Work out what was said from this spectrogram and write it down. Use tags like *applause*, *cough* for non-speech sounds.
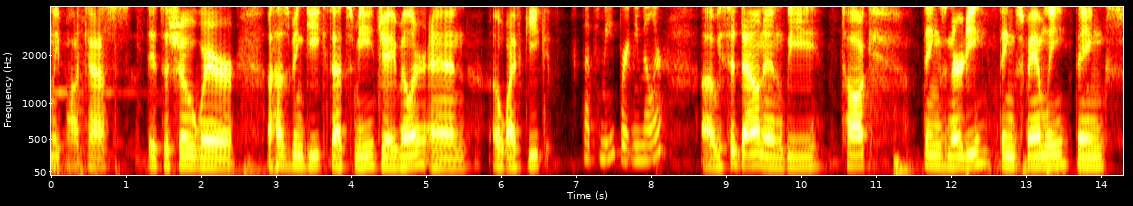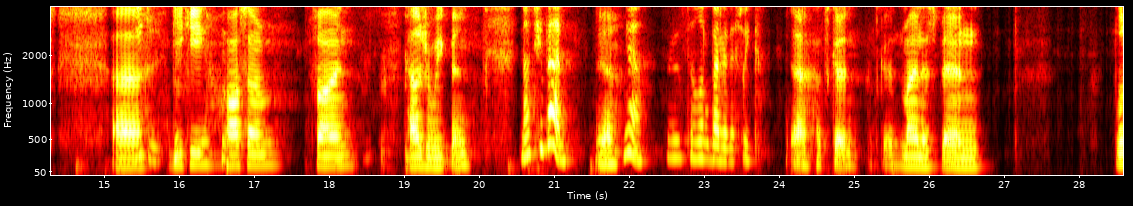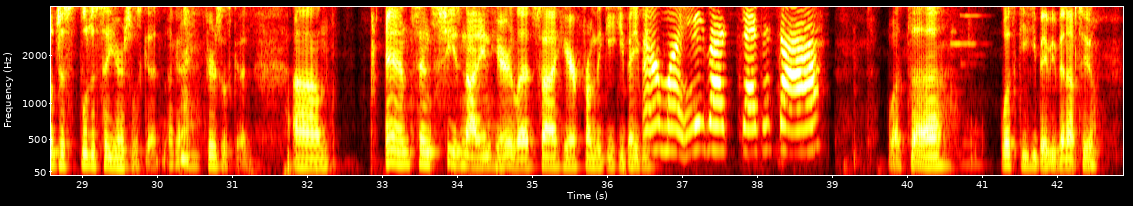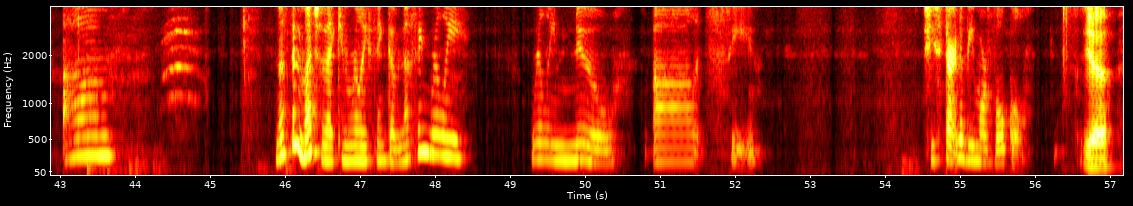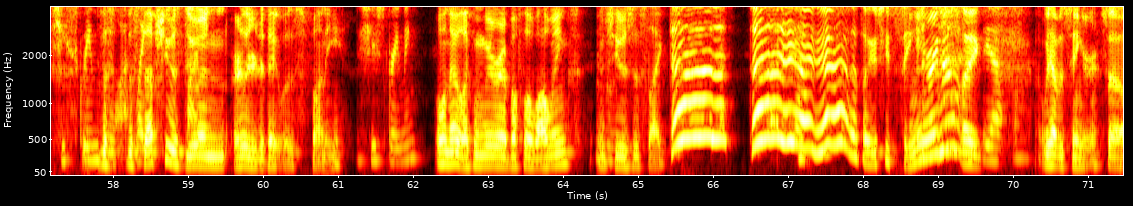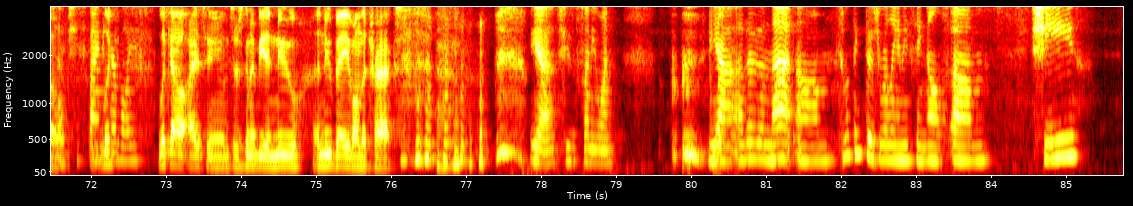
Family Podcast. It's a show where a husband geek, that's me, Jay Miller, and a wife geek, That's me, Britnie Miller. uh, we sit down and we talk things nerdy, things family, things uh, Geeky. geeky, *laughs* awesome, fun. How's your week been? Not too bad. Yeah, Yeah, it was a little better this week. yeah, that's good. That's good. Mine has been. We'll just we'll just say yours was good. Okay, *clears throat* yours was good. Um, and since she's not in here, let's uh, hear from the geeky baby. What uh, what's geeky baby been up to? Um, nothing much that I can really think of. Nothing really, really new. Uh, let's see. She's starting to be more vocal. Yeah, She screams the, a lot. the like, stuff she was fun. doing earlier today was funny. Is she screaming? Well, no, like when we were at Buffalo Wild Wings, and she Mm-hmm. was just like, da, da, da, yeah, yeah. It's like she's singing right now. *laughs* Like Yeah. we have a singer, so Yep, she's finding look, her voice. Look out, iTunes. There's gonna be a new a new babe on the tracks. *laughs* Yeah, she's a funny one. *clears throat* yeah, other than that, um, I don't think there's really anything else. Um, she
